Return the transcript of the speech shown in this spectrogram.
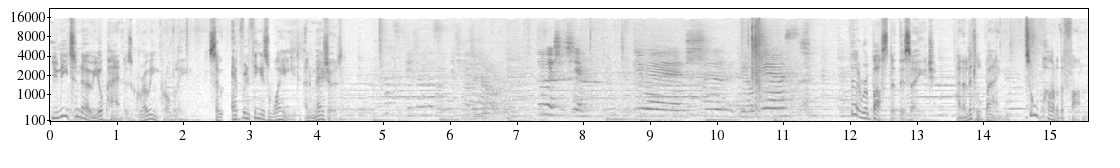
You need to know your panda's growing properly, so everything is weighed and measured. They're robust at this age, and a little bang is all part of the fun.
